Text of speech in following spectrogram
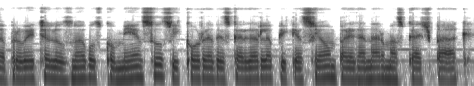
Aprovecha los nuevos comienzos y corre a descargar la aplicación para ganar más cashback.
